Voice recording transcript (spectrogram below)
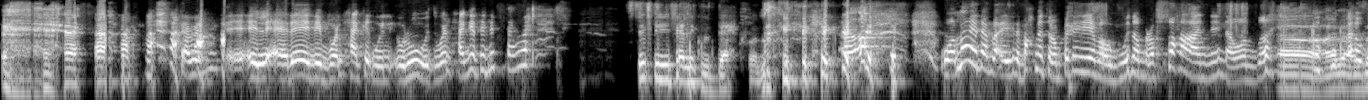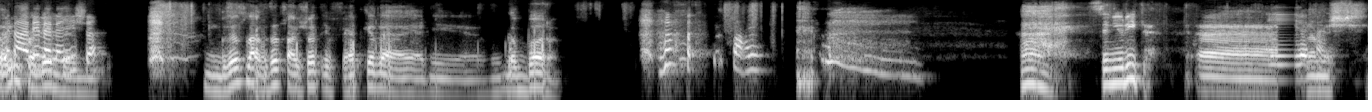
بتعمل الأرانب والحاجات والقرود والحاجات اللي بتعمل الست دي بالضحك والله. والله أنا بقى بحمد ربنا هي موجودة مرفعة عننا والله. آه ظريفه علينا جدا. العيشة. بتطلع بتطلع شوية إفيهات كده يعني جبارة. صحيح. آه سينيوريتا. آه أيوة أنا. مش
